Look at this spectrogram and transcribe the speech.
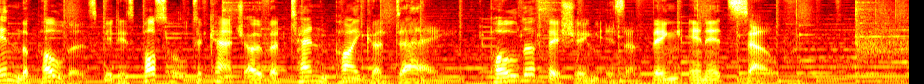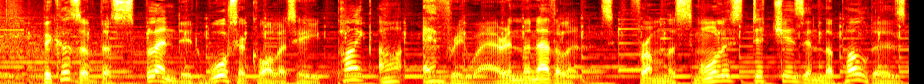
In the polders, it is possible to catch over 10 pike a day. Polder fishing is a thing in itself. Because of the splendid water quality, pike are everywhere in the Netherlands, from the smallest ditches in the polders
